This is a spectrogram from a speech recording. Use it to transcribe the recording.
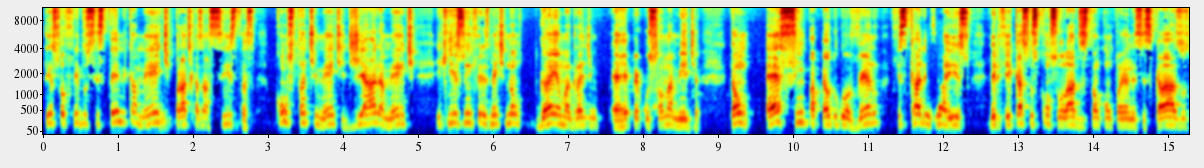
têm sofrido sistemicamente práticas racistas, constantemente, diariamente, e que isso, infelizmente, não ganha uma grande é, repercussão na mídia. Então, é sim papel do governo fiscalizar isso, verificar se os consulados estão acompanhando esses casos,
